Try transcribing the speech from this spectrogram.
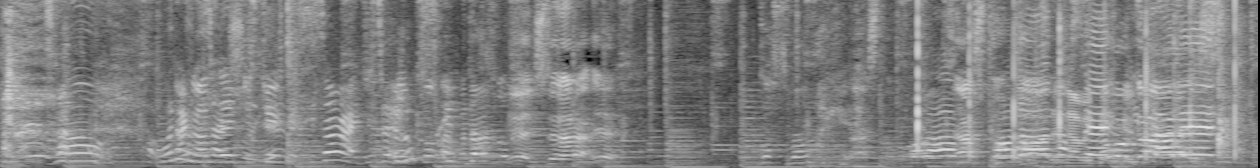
Hang on, no, just do it. It's all right, just It looks, cut it that does look, Yeah, just do that, yeah. does smell like it. That's the one. Well done, That's the well one. Now that's we it, can keep.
